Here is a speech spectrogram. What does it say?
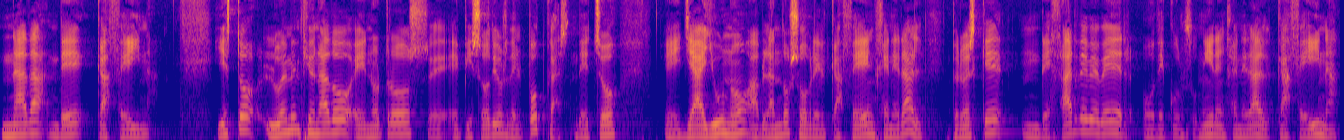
nada de cafeína. Y esto lo he mencionado en otros eh, episodios del podcast. De hecho, eh, ya hay uno hablando sobre el café en general, pero es que dejar de beber o de consumir en general cafeína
